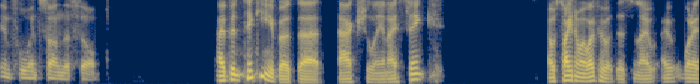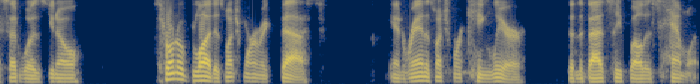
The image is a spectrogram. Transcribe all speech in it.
influence on the film? I've been thinking about that actually, and I think I was talking to my wife about this, and I, I what I said was, you know, Throne of Blood is much more Macbeth, and Ran is much more King Lear than The Bad Sleep Well is Hamlet.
